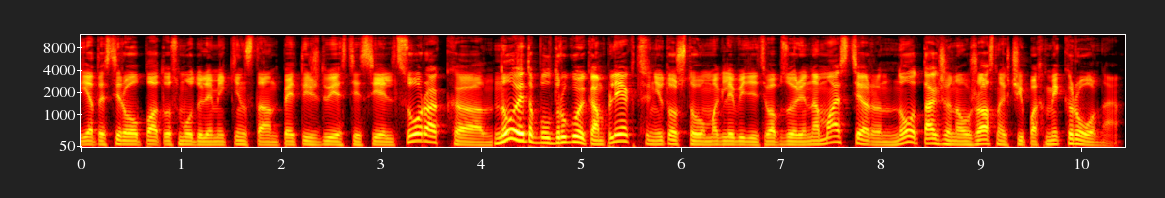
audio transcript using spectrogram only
я тестировал плату с модулями Kingston 5200 CL40, но это был был другой комплект, не то что вы могли видеть в обзоре на мастер, но также на ужасных чипах Микрона.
